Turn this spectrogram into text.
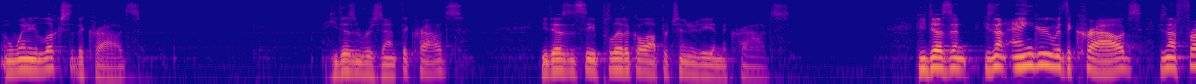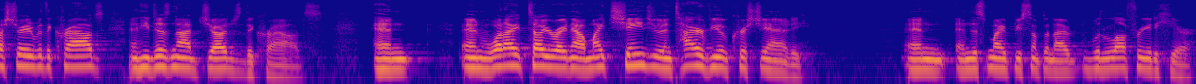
And when he looks at the crowds, he doesn't resent the crowds. He doesn't see political opportunity in the crowds. He doesn't, he's not angry with the crowds. He's not frustrated with the crowds, and he does not judge the crowds. And, and what I tell you right now might change your entire view of Christianity. And, and this might be something I would love for you to hear.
